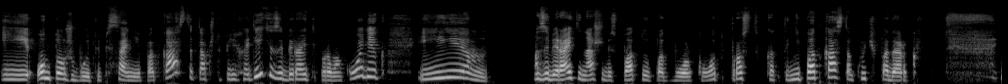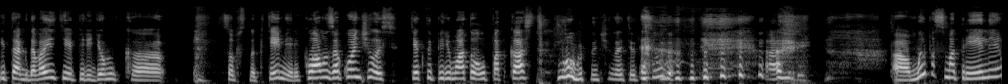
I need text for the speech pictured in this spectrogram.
и он тоже будет в описании подкаста, так что переходите, забирайте промокодик и и забирайте нашу бесплатную подборку. Вот просто как-то не подкаст, а куча подарков. Итак, давайте перейдем к собственно, к теме. Реклама закончилась. Те, кто перематывал подкаст, могут начинать отсюда. А, мы посмотрели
